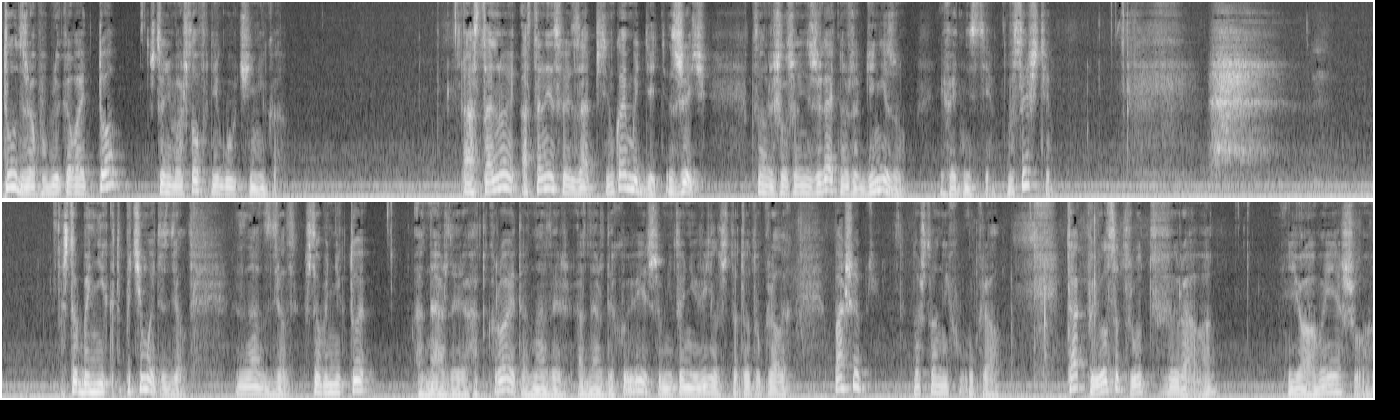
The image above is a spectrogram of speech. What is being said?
тут же опубликовать то, что не вошло в книгу ученика – а остальное, остальные свои записи, ну, куда-нибудь деть, сжечь. Потом решил, что не сжигать, нужно к Денизу их отнести. Вы слышите? Чтобы никто... Почему это сделал? Надо сделать. Чтобы никто однажды их откроет, однажды, однажды их увидит, чтобы никто не увидел, что тот украл их по ошибке, но что он их украл. Так появился труд Рава, Йоава Яшуа,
